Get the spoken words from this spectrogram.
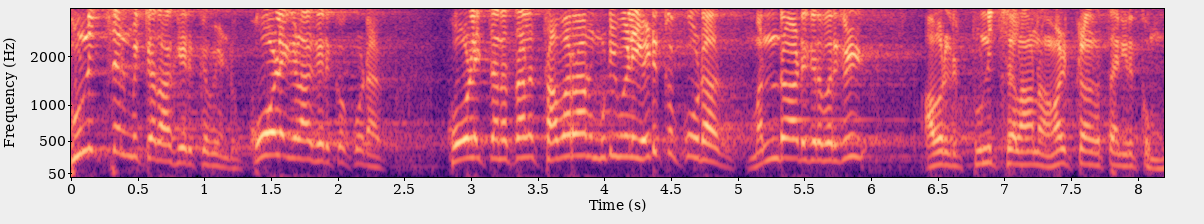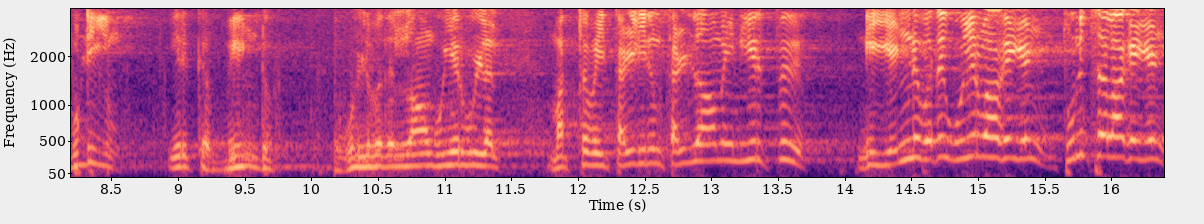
துணிச்சல் மிக்கதாக இருக்க வேண்டும். கோழைகளாக இருக்கக்கூடாது. கோழைத்தனத்தால் தவறான முடிவுகளை எடுக்கக்கூடாது. மன்றாடுகிறவர்கள் அவர்கள் துணிச்சலான ஆட்களாகத்தான் இருக்க முடியும் இருக்க வேண்டும். உள்ளுவதெல்லாம் உயர்வுள்ளல் மற்றவை தள்ளினும் தள்ளாமை நீர்த்து. நீ எண்ணுவதை உயர்வாக எண் துணிச்சலாக எண்.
